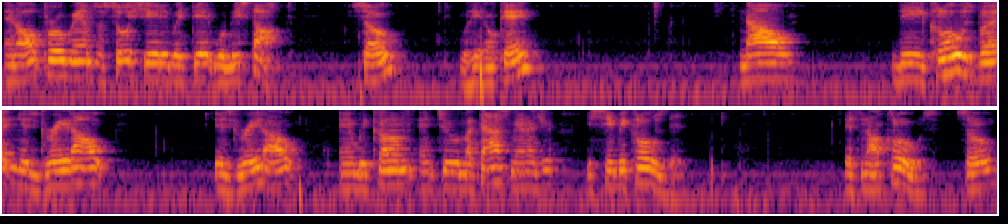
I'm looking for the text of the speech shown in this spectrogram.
and all programs associated with it will be stopped. So, we hit OK. Now, the close button is grayed out. Is grayed out. And we come into my task manager. You see we closed it. It's now closed. So,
